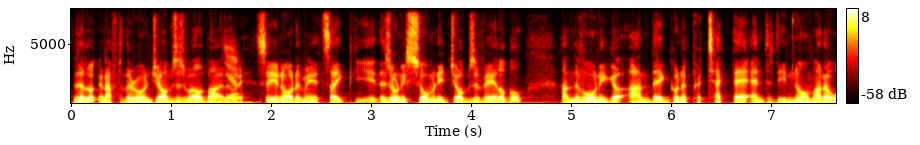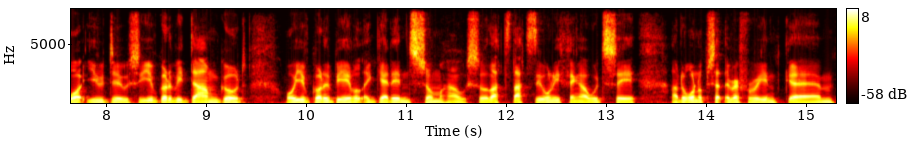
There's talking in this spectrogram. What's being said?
they're looking after their own jobs as well. By the yeah. way, so you know what I mean. It's like there's only so many jobs available, and they've only got and they're going to protect their entity no matter what you do. So you've got to be damn good, or you've got to be able to get in somehow. So that's that's the only thing I would say. I don't want to upset the refereeing. Um,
